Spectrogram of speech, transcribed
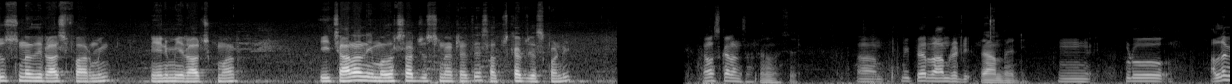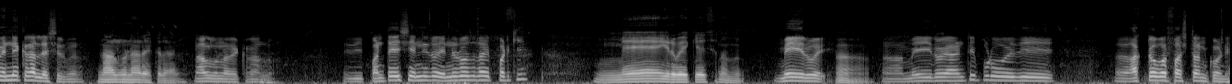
చూస్తున్నది రాజ్ ఫార్మింగ్. నేను మీ రాజ్ కుమార్. ఈ ఛానల్ని మొదటిసారి చూస్తున్నట్లయితే సబ్స్క్రైబ్ చేసుకోండి. నమస్కారం సార్. నమస్తే. మీ పేరు రామరెడ్డి. రామరెడ్డి. ఇప్పుడు అల్లం ఎన్ని ఎకరాలు వేసారు మీరు? నాలుగున్నర ఎకరాలు. నాలుగున్నర ఎకరాలు. ఇది పంట వేసి ఎన్ని ఎన్ని రోజులు ఇప్పటికి మే ఇరవైకి వేసినాం మే ఇరవై? మే ఇరవై అంటే ఇప్పుడు ఇది అక్టోబర్ ఫస్ట్ అనుకోండి.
